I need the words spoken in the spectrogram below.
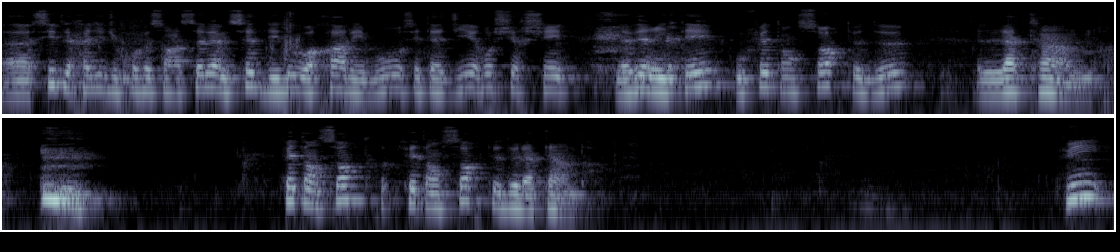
آه، سيد الحديث صلى الله عليه وسلم سددوا وخاربوا c'est-à-dire recherchez la vérité ou faites en sorte de l'atteindre. Faites en sorte faites en sorte de l'atteindre. Puis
